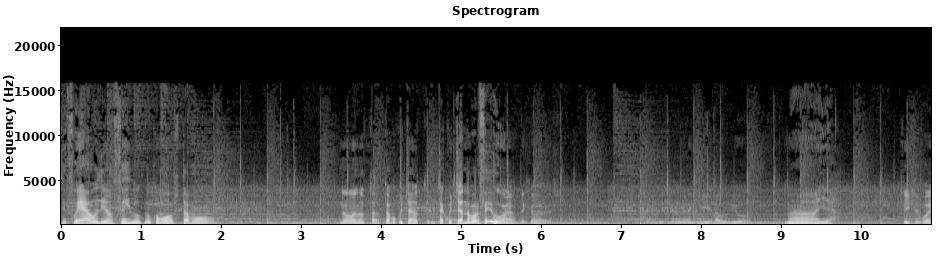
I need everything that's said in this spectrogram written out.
¿Se fue audio en Facebook? ¿Cómo estamos? No, no estamos escuchando. ¿Me está escuchando por Facebook? ¿no? Déjame ver. Déjame ver aquí el audio. Ah, ya. Sí, se fue.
